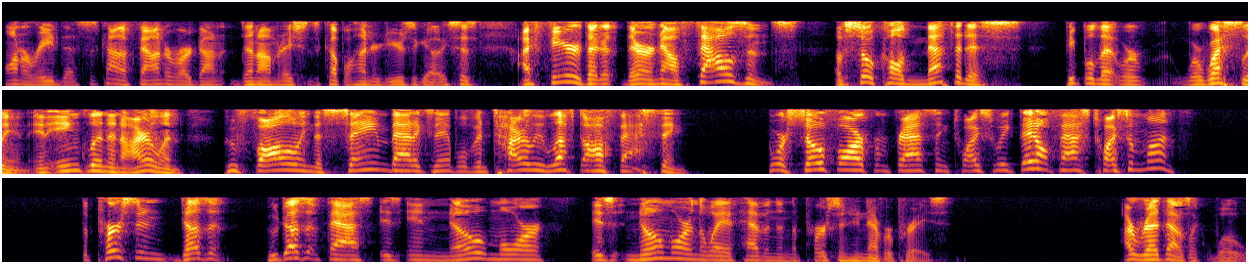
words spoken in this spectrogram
I want to read this. He's kind of founder of our don- denominations a couple hundred years ago. He says, I fear that there are now thousands of so called Methodists, people that were, were Wesleyan in England and Ireland, who, following the same bad example, have entirely left off fasting, who are so far from fasting twice a week, they don't fast twice a month. The person doesn't who doesn't fast is in no more is no more in the way of heaven than the person who never prays. I read that, I was like, whoa.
